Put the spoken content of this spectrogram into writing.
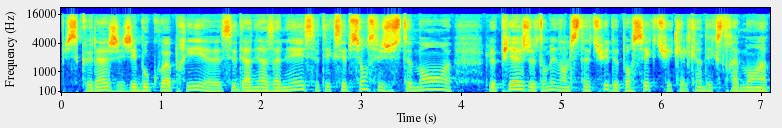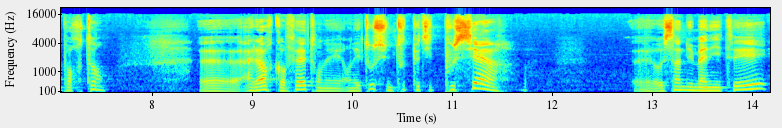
puisque là, j'ai beaucoup appris euh, ces dernières années. Cette exception, c'est justement le piège de tomber dans le statut et de penser que tu es quelqu'un d'extrêmement important. Alors qu'en fait, on est, on est tous une toute petite poussière au sein de l'humanité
